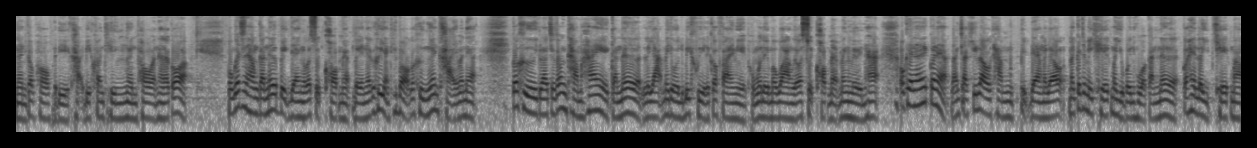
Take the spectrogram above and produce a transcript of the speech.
เงินก็พอพอดีขายบีคอนทิ้งเงินพอนะแล้วก็ ผมก็จะทำกันเนอร์ปีกแดงหรือว่าสุดขอบแมปเลยนะก็คืออย่างที่บอกก็คือเงื่อนไขมันเนี่ยก็คือเราจะต้องทำให้กันเนอร์ระยะไม่โดนลิบิควีแล้วก็ไฟเมทผมก็เลยมาวางไว้ว่าสุดขอบแมปแม่งเลยนะฮะโอเคนะก็เนี่ยหลังจากที่เราทำปีกแดงมาแล้ว มันก็จะมีเค้กมาอยู่บนหัวกันเนอร์ก็ให้เราหยิบเค้กมา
